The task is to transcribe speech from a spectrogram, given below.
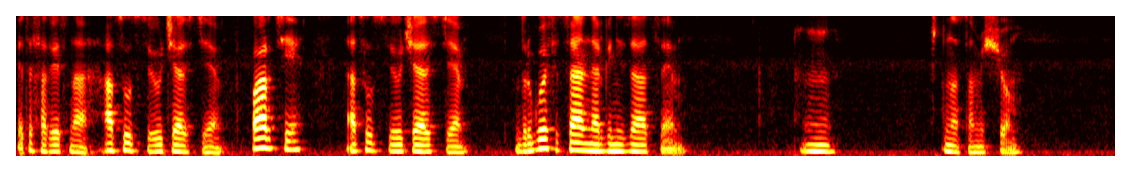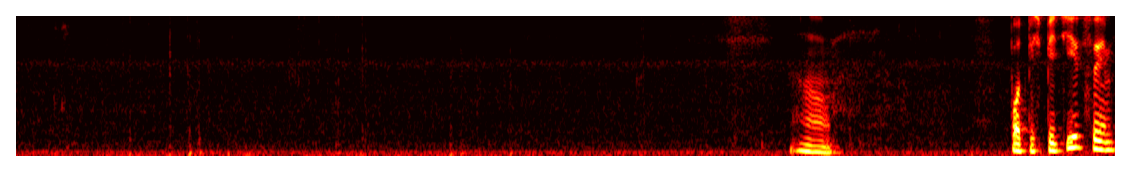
Это, соответственно, отсутствие участия в партии, отсутствие участия в другой социальной организации. Что у нас там еще? Подпись петиции.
